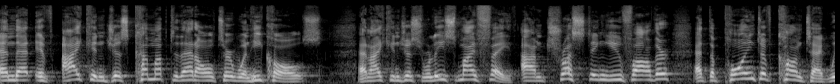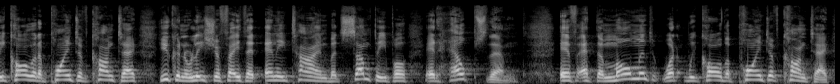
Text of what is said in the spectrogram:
And that if I can just come up to that altar when he calls, and I can just release my faith. I'm trusting you, Father, at the point of contact. We call it a point of contact. You can release your faith at any time, but some people, it helps them. If at the moment, what we call the point of contact,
